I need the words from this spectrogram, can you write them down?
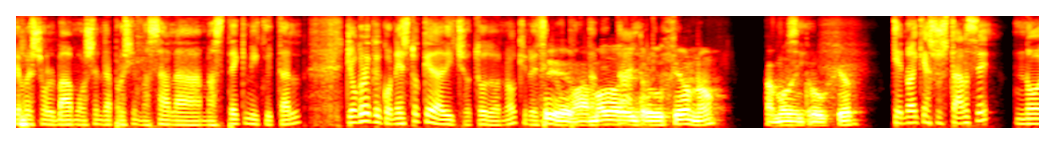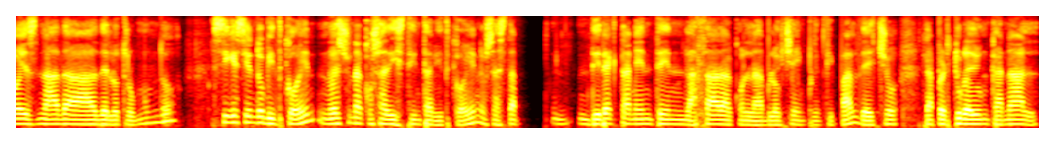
que resolvamos en la próxima sala más técnico y tal. Yo creo que con esto queda dicho todo, ¿no? Quiero decir, sí, a modo de introducción, ¿no? A modo de introducción. Que no hay que asustarse, no es nada del otro mundo. Sigue siendo Bitcoin, no es una cosa distinta a Bitcoin, o sea, está directamente enlazada con la blockchain principal. De hecho, la apertura de un canal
